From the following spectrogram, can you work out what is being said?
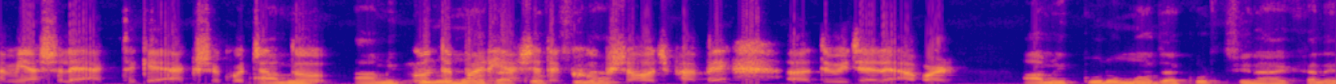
আমি আসলে এক থেকে একশো পর্যন্ত আমি কোনো মজা করছি না। খুব সহজ ভাবে তুমি চাইলে আবার আমি কোনো মজা করছি না এখানে।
